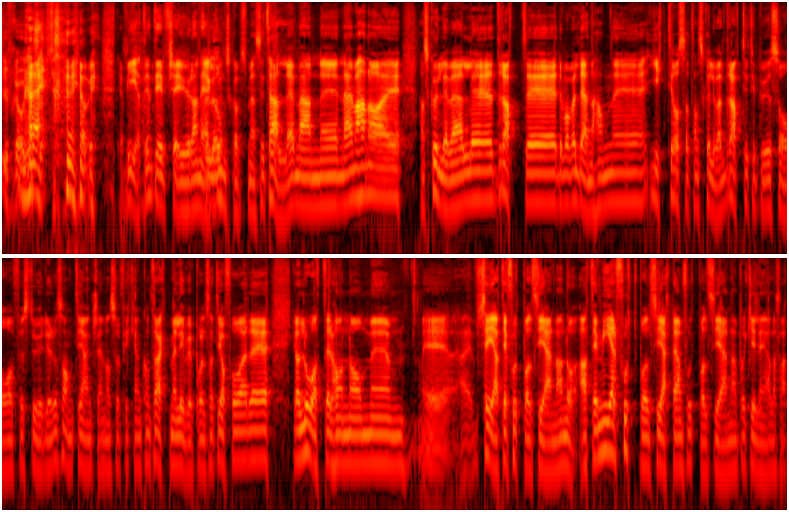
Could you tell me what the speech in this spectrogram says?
ifrågasätter? Nej, jag vet, jag vet inte i och för sig hur han är eller? kunskapsmässigt heller. Men nej, men han har Han skulle väl dratt Det var väl det när han gick till oss att han skulle väl dratt till typ USA för studier och sånt egentligen. Och så fick han kontrakt med Liverpool. Så att jag får Jag låter honom eh, säga att det är fotbollshjärnan då. Att det är mer fotbollshjärta än fotbollshjärna på killen i alla fall.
